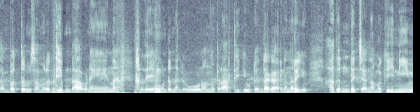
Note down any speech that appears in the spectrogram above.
സമ്പത്തും സമൃദ്ധിയും ഉണ്ടാവണേന്ന് ഹൃദയം കൊണ്ട് നല്ലോണം ഒന്ന് പ്രാർത്ഥിക്കൂട്ട് എന്താ കാരണം എന്നറിയൂ അതുണ്ടെച്ചാൽ നമുക്ക് ഇനിയും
